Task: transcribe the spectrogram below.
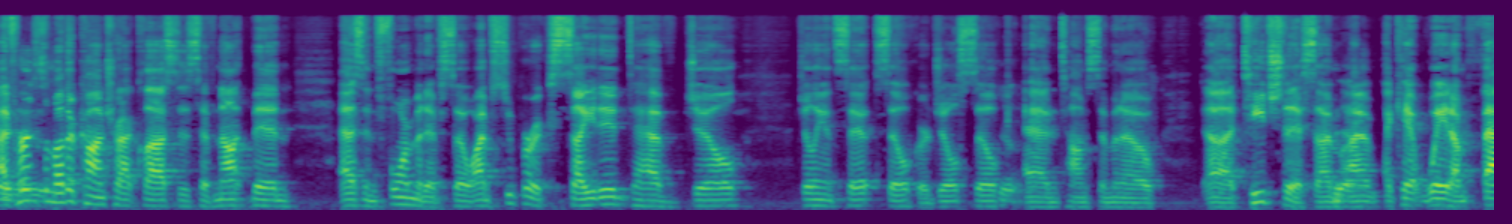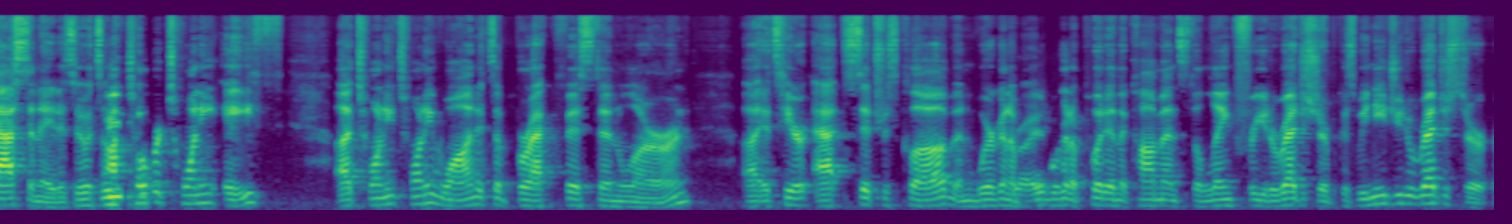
It I've heard is. some other contract classes have not been as informative, so I'm super excited to have Jill, Jillian Silk or Jill Silk, yeah. and Tom Simino uh, teach this. I'm, yeah. I'm I can't wait. I'm fascinated. So it's we, October 28th, uh, 2021. It's a breakfast and learn. Uh, it's here at Citrus Club, and we're gonna right. we're gonna put in the comments the link for you to register because we need you to register.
